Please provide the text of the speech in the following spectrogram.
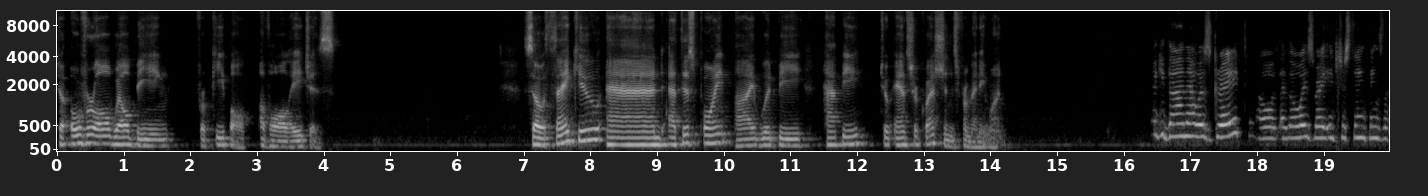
to overall well being for people of all ages. So, thank you. And at this point, I would be happy to answer questions from anyone. Thank you, Don. That was great. Oh, as always, very interesting things that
